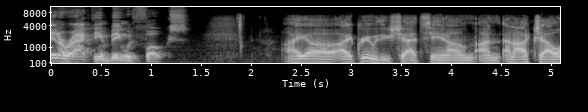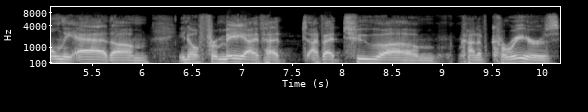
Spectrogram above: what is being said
interacting and being with folks. I uh, I agree with you, Shatsy, and and actually I'll only add, um, you know, for me, I've had I've had two um, kind of careers.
